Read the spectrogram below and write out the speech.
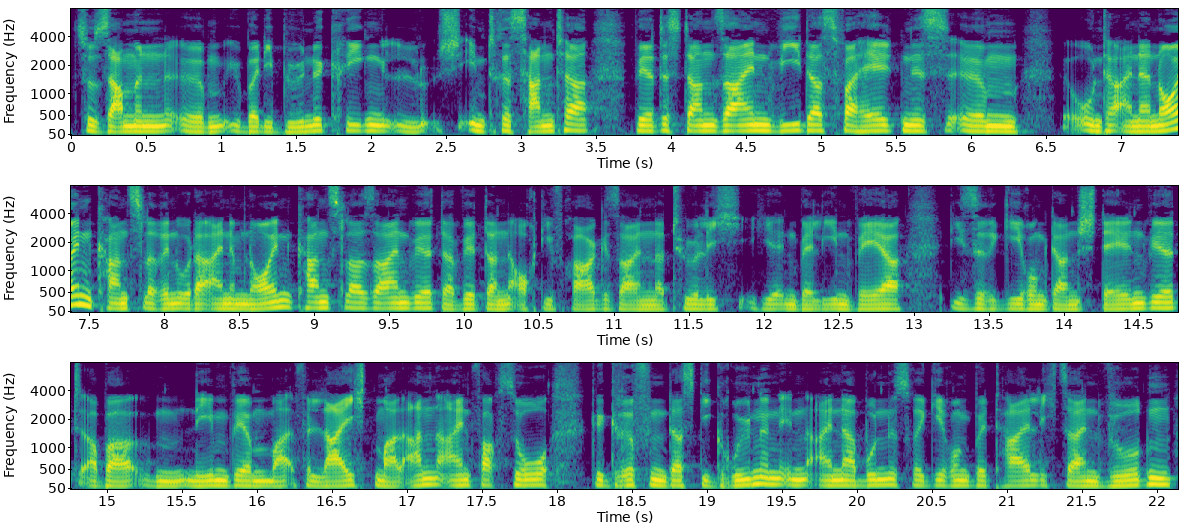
zusammen ähm, über die Bühne kriegen. Interessanter wird es dann sein, wie das Verhältnis ähm, unter einer neuen Kanzlerin oder einem neuen Kanzler sein wird. Da wird dann auch die Frage sein, natürlich hier in Berlin, wer diese Regierung Regierung dann stellen wird. Aber ähm, nehmen wir mal, vielleicht mal an, einfach so gegriffen, dass die Grünen in einer Bundesregierung beteiligt sein würden.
